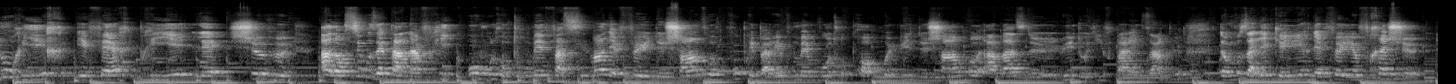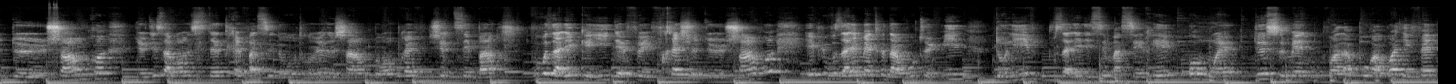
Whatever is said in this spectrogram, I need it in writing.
nourrir et faire briller les cheveux. Alors si vous êtes en Afrique où vous retrouvez facilement les feuilles de chanvre, vous préparez vous-même votre propre huile de chanvre à base de l'huile d'olive par exemple. Donc vous allez cueillir des feuilles fraîches de chanvre. Je dis ça c'était très facile de retrouver le chanvre. Bon bref, je ne sais pas. Vous, allez cueillir des feuilles fraîches de chanvre et puis vous allez mettre dans votre huile d'olive. Vous allez laisser macérer au moins deux semaines. Voilà, pour avoir l'effet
